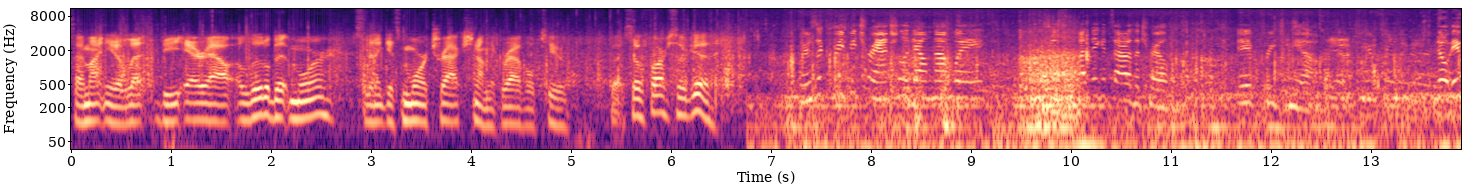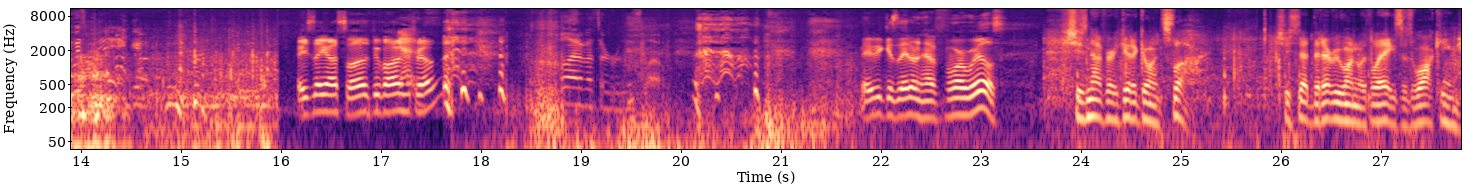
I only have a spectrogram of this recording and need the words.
So I might need to let the air out a little bit more so then it gets more traction on the gravel too. But so far so good. There's a creepy tarantula down that way. Just- I think it's out of the trail. It freaked me out. Yeah. No, it was big. Are you saying how slow the people are Yes. on the trail? A lot of us are really slow. Maybe because they don't have four wheels. She's not very good at going slow. She said that everyone with legs is walking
